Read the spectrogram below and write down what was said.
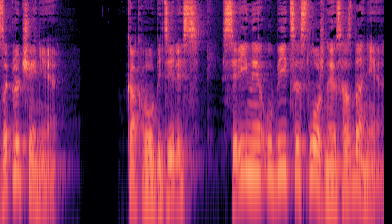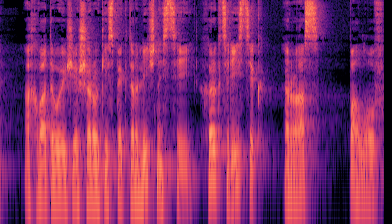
Заключение. Как вы убедились, серийные убийцы – сложные создания, охватывающие широкий спектр личностей, характеристик, рас, полов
